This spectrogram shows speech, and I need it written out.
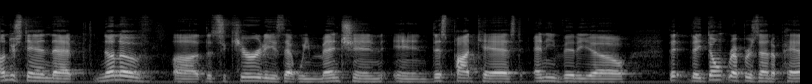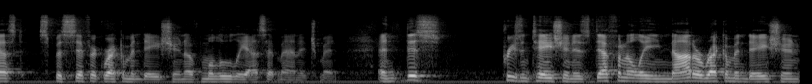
understand that none of uh, the securities that we mention in this podcast, any video, they, they don't represent a past specific recommendation of Mullooly Asset Management. And this presentation is definitely not a recommendation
